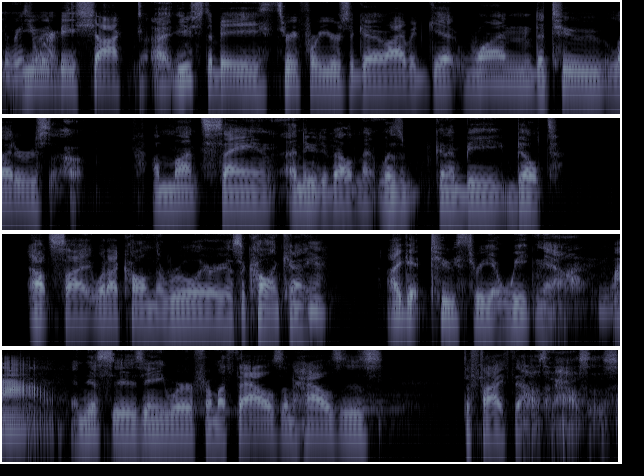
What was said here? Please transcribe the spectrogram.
resorts. You would be shocked. Uh, it used to be three or four years ago, I would get one to two letters a, a month saying a new development was going to be built outside what I call in the rural areas of Collin County. Yeah. I get two, three a week now. Wow. And this is anywhere from a thousand houses to 5,000 houses.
